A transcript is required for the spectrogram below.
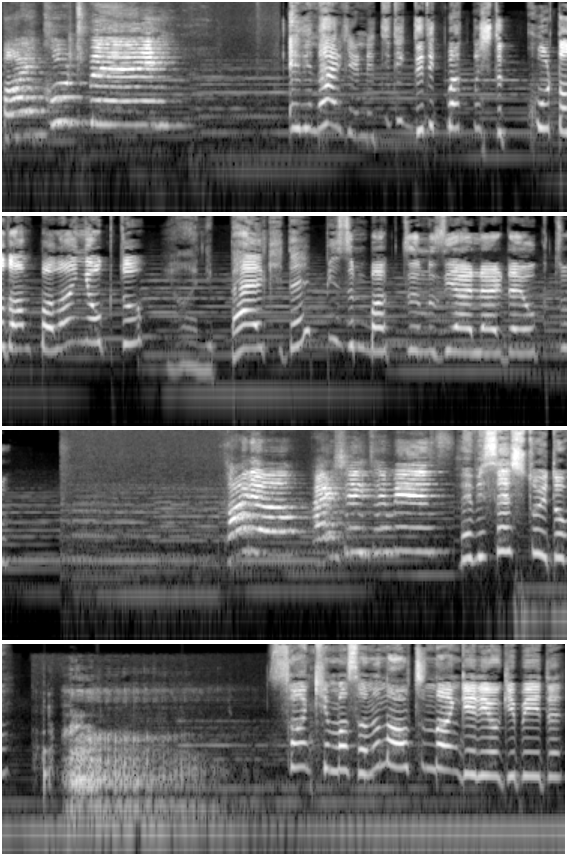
Bay Kurt Bey. Evin her yerine didik didik bakmıştık. Kurt adam falan yoktu. Yani belki de bizim baktığımız yerlerde yoktu. Talya, her şey temiz. Ve bir ses duydum. Sanki masanın altından geliyor gibiydi.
